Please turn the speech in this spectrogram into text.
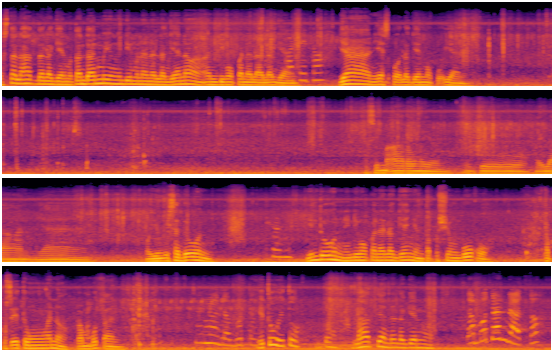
Basta lahat lalagyan mo. Tandaan mo yung hindi mo na nalagyan. No? Ang Hindi mo pa nalalagyan. Pati. Yan. Yes po. Lagyan mo po yan. Kasi maaraw ngayon. Medyo kailangan. Yan. O yung isa doon. Yun doon, hindi mo pa nalagyan yun. Tapos yung buko. Tapos itong ano, rambutan. Yung labutan? Ito, ito, ito. Lahat yan, lalagyan mo. Labutan na to?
